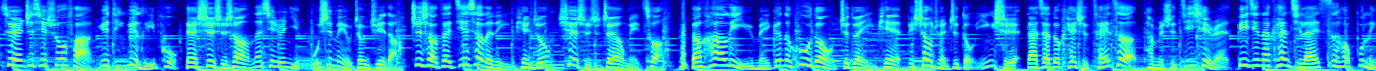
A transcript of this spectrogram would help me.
虽然这些说法越听。越离谱。但事实上，那些人也不是没有证据的，至少在接下来的影片中确实是这样，没错。当哈利与梅根的互动这段影片被上传至抖音时，大家都开始猜测他们是机器人，毕竟那看起来丝毫不灵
